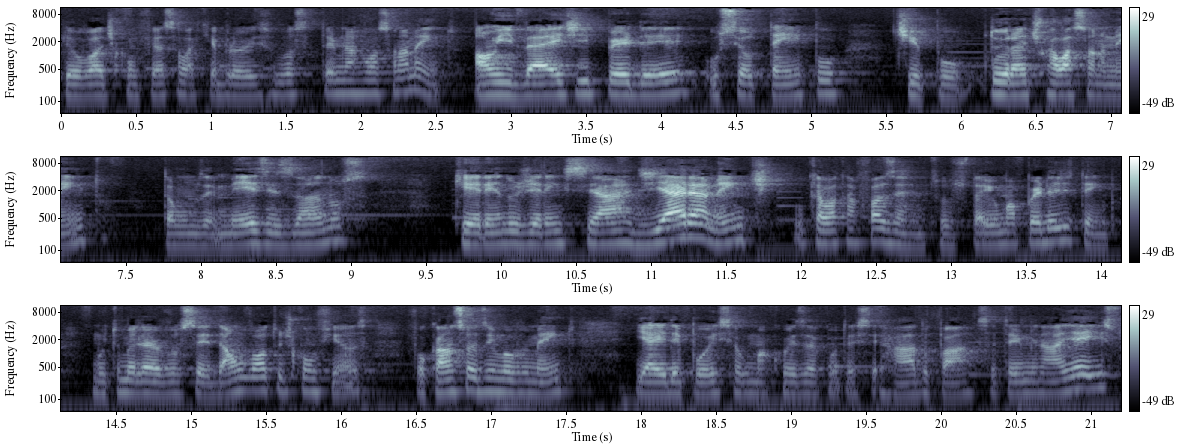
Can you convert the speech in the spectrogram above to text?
deu voto de confiança, ela quebrou isso, você terminar o relacionamento. Ao invés de perder o seu tempo, tipo, durante o relacionamento, então vamos dizer, meses, anos, querendo gerenciar diariamente o que ela tá fazendo. Então, isso daí é uma perda de tempo. Muito melhor você dar um voto de confiança, focar no seu desenvolvimento e aí depois, se alguma coisa acontecer errado, pá, você terminar. E é isso.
